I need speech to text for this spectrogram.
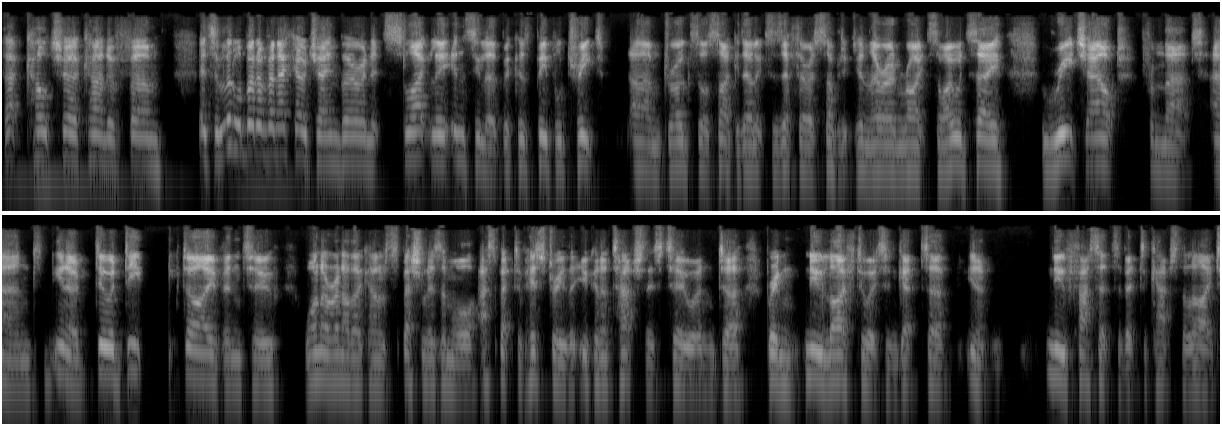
that culture kind of um, it's a little bit of an echo chamber, and it's slightly insular because people treat um, drugs or psychedelics as if they're a subject in their own right. So I would say reach out from that and you know do a deep dive into one or another kind of specialism or aspect of history that you can attach this to and uh, bring new life to it and get uh, you know new facets of it to catch the light.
